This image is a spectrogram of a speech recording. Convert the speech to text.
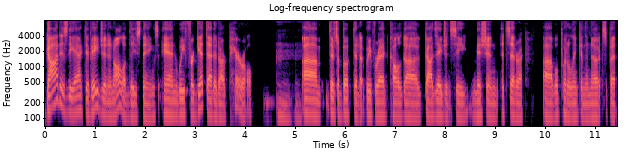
God is the active agent in all of these things, and we forget that at our peril. Mhm. Um, there's a book that we've read called uh, God's Agency, Mission, etc. Uh, we'll put a link in the notes, but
